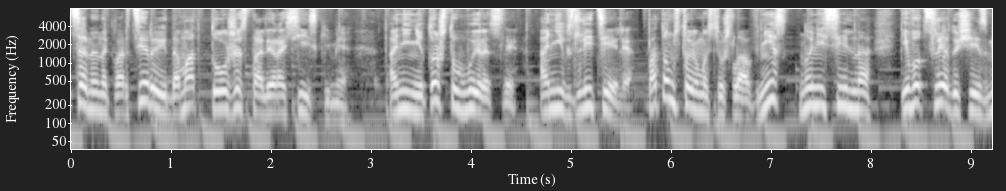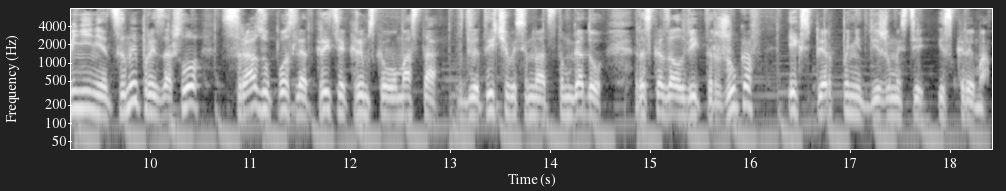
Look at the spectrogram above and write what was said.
цены на квартиры и дома тоже стали российскими. Они не то что выросли, они взлетели. Потом стоимость ушла вниз, но не сильно. И вот следующее изменение цены произошло сразу после открытия Крымского моста в 2018 году, рассказал Виктор Жуков, эксперт по недвижимости из Крыма.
